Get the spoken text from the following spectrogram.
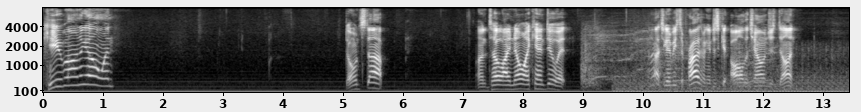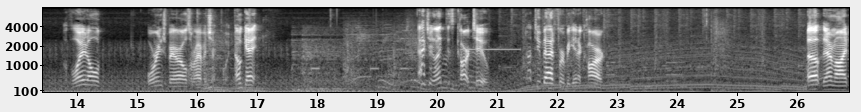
Keep on going. Don't stop. Until I know I can't do it. I'm actually going to be surprised if I can just get all the challenges done. Avoid all orange barrels or have a checkpoint. Okay. I actually like this car too. Not too bad for a beginner car. Oh, never mind.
